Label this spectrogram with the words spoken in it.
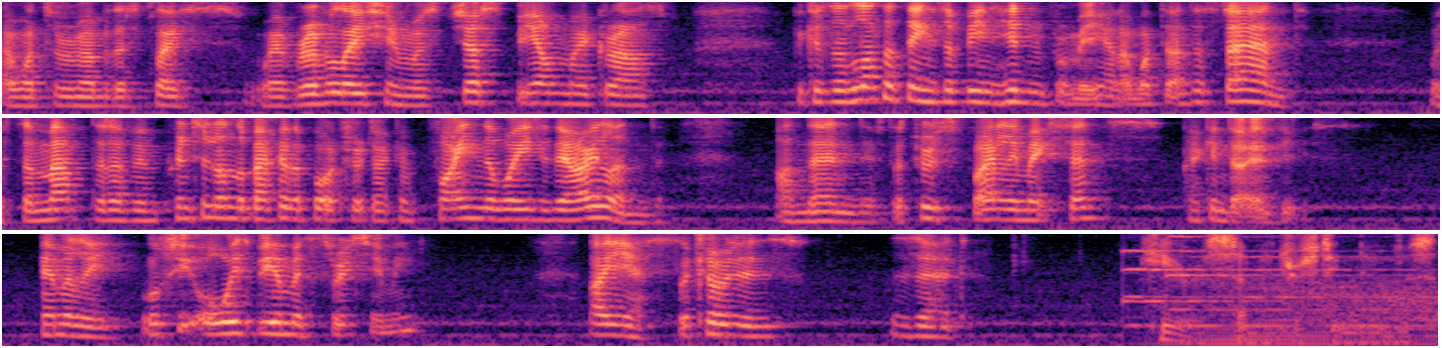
I want to remember this place, where revelation was just beyond my grasp, because a lot of things have been hidden from me and I want to understand. With the map that I've imprinted on the back of the portrait, I can find the way to the island. And then, if the truth finally makes sense, I can die in peace. Emily, will she always be a mystery to me? Ah yes, the code is Z. Here's some interesting news.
